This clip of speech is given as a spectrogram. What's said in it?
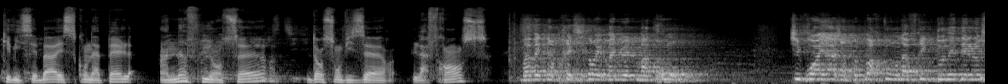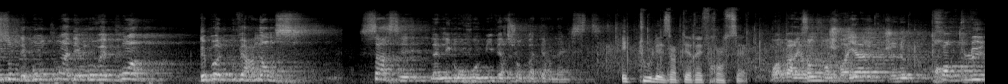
Kémy Seba est ce qu'on appelle un influenceur, dans son viseur la France. Avec un président Emmanuel Macron qui voyage un peu partout en Afrique, donner des leçons, des bons points, des mauvais points, de bonne gouvernance. Ça, c'est la négrophobie version paternaliste. Et tous les intérêts français. Moi, par exemple, quand je voyage, je ne prends plus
